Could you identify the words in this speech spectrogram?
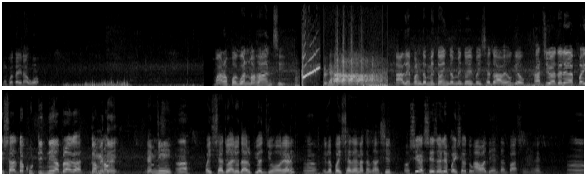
હું પતાઈને આવું હો. મારો ભગવાન મહાન છે. આલે પણ ગમે તોય ગમે તોય પૈસા તો આવે શું કેવું? સાચી વાત એટલે પૈસા તો ખૂટી જ નહીં આપણા ઘર. ગમે તોય? એમ નહીં. હા. પૈસા જો આજો દારૂ પીવા જ જો રેડ? એટલે પૈસા તો એના કરતા હશે જ. હશે હશે જ એટલે પૈસા તો. આવા દે ને તાન પાછું હે. હા?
